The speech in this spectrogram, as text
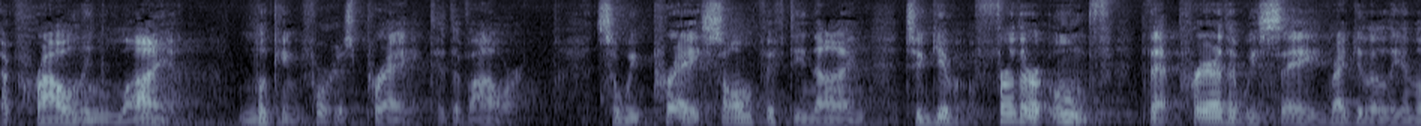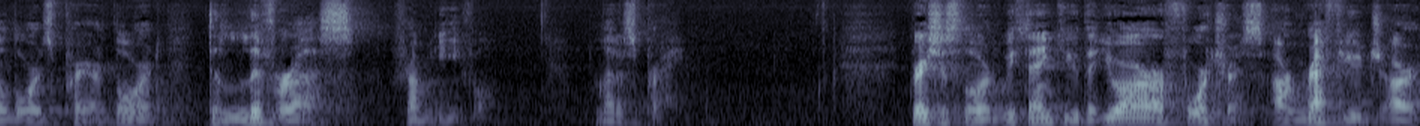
a prowling lion looking for his prey to devour. So we pray Psalm 59 to give further oomph to that prayer that we say regularly in the Lord's Prayer Lord, deliver us from evil. Let us pray. Gracious Lord, we thank you that you are our fortress, our refuge, our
